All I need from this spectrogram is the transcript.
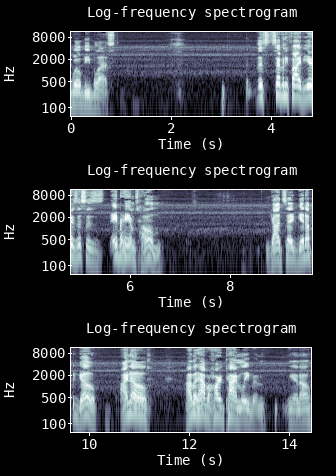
will be blessed. This 75 years, this is Abraham's home. God said, Get up and go. I know I would have a hard time leaving, you know.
